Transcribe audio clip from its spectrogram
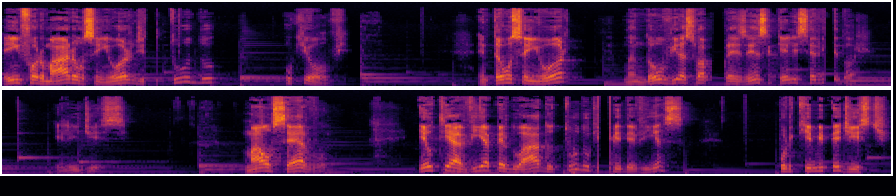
e informaram o Senhor de tudo o que houve. Então o Senhor mandou vir à sua presença aquele servidor. Ele disse: Mal servo, eu te havia perdoado tudo o que me devias, porque me pediste.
